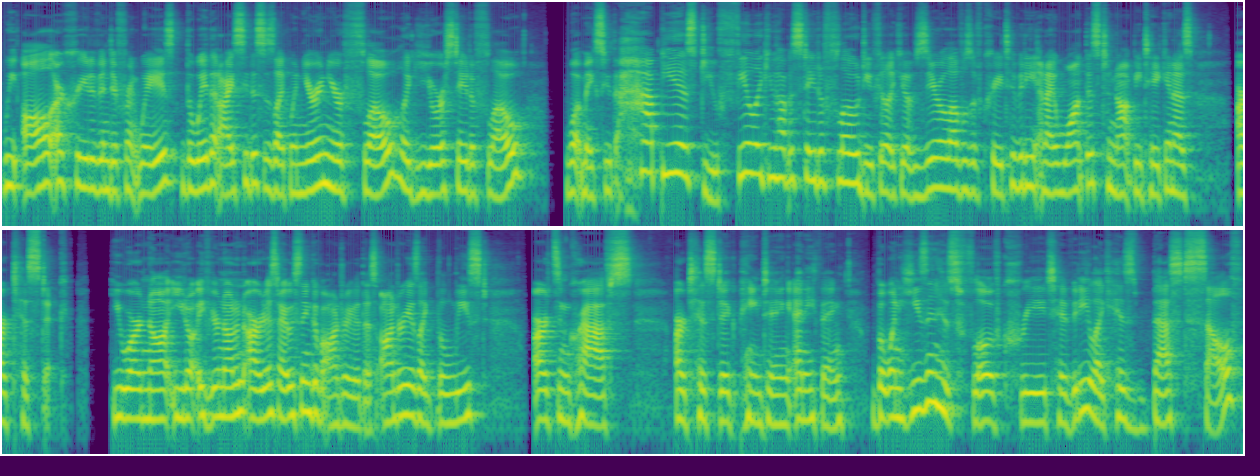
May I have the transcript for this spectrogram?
We all are creative in different ways. The way that I see this is like when you're in your flow, like your state of flow, what makes you the happiest? Do you feel like you have a state of flow? Do you feel like you have zero levels of creativity? And I want this to not be taken as artistic. You are not, you know, if you're not an artist, I always think of Andre with this. Andre is like the least arts and crafts artistic painting, anything. But when he's in his flow of creativity, like his best self,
